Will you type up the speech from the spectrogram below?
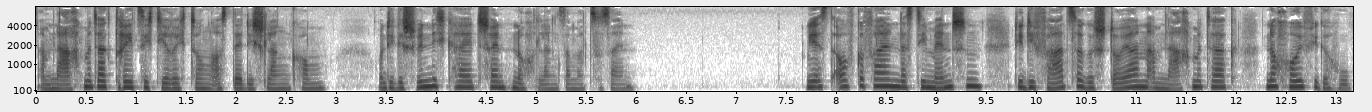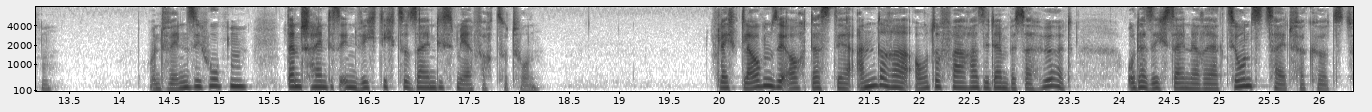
Am Nachmittag dreht sich die Richtung, aus der die Schlangen kommen, und die Geschwindigkeit scheint noch langsamer zu sein. Mir ist aufgefallen, dass die Menschen, die die Fahrzeuge steuern, am Nachmittag noch häufiger hupen. Und wenn sie hupen, dann scheint es ihnen wichtig zu sein, dies mehrfach zu tun. Vielleicht glauben sie auch, dass der andere Autofahrer sie dann besser hört oder sich seine Reaktionszeit verkürzt.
